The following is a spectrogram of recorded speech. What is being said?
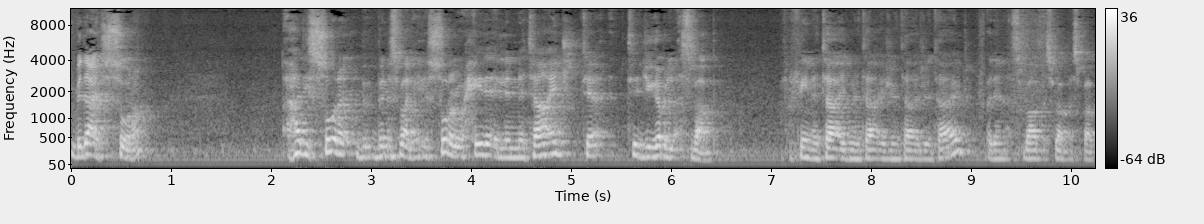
بداية السورة هذه الصورة ب- بالنسبة لي هي الصورة الوحيدة اللي النتائج ت- تجي قبل الأسباب. ففي نتائج نتائج نتائج نتائج بعدين أسباب أسباب أسباب.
